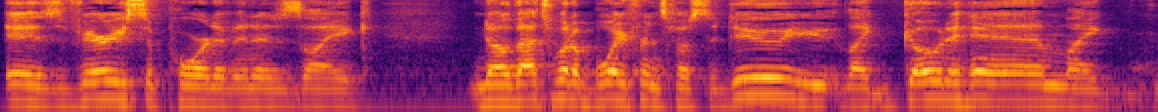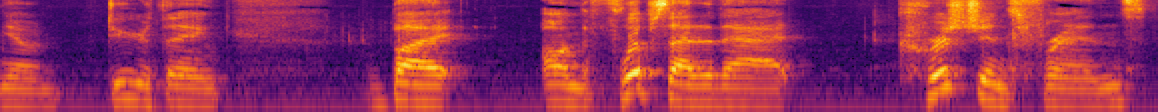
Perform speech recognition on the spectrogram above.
is very supportive and is like, no, that's what a boyfriend's supposed to do. You like go to him, like you know, do your thing. But on the flip side of that, Christian's friends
